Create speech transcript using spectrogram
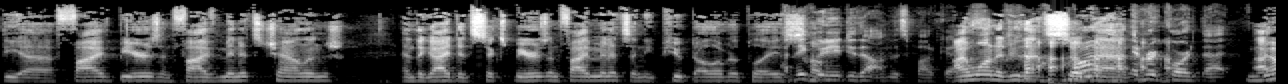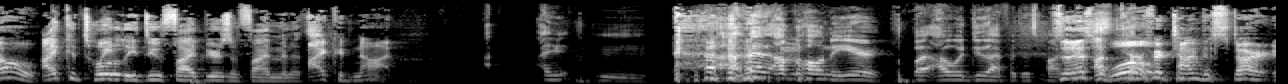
the uh, five beers in five minutes challenge, and the guy did six beers in five minutes, and he puked all over the place. I think we need to do that on this podcast. I want to do that so bad. and record that. I- No. I, could totally do five beers in five minutes. I could not. I, mm. I've had alcohol in a year, but I would do that for this podcast. So that's the Whoa. perfect time to start.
